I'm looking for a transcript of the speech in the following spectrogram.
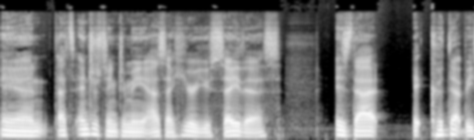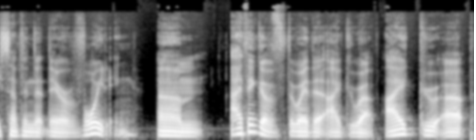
And that's interesting to me as I hear you say this, is that it could that be something that they're avoiding? Um, I think of the way that I grew up. I grew up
